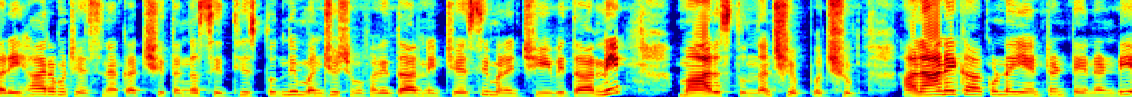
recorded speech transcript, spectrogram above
పరిహారం చేసినా ఖచ్చితంగా సిద్ధిస్తుంది మంచి శుభ ఫలితాన్ని ఇచ్చేసి మన జీవితాన్ని మారుస్తుందని చెప్పొచ్చు. అలానే కాకుండా ఏంటంటేనండి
